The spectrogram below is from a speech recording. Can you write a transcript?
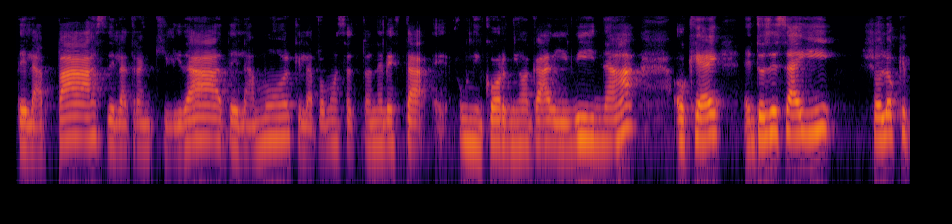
de la paz, de la tranquilidad, del amor, que la vamos a tener esta eh, unicornio acá divina, ¿ok? Entonces ahí yo lo que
